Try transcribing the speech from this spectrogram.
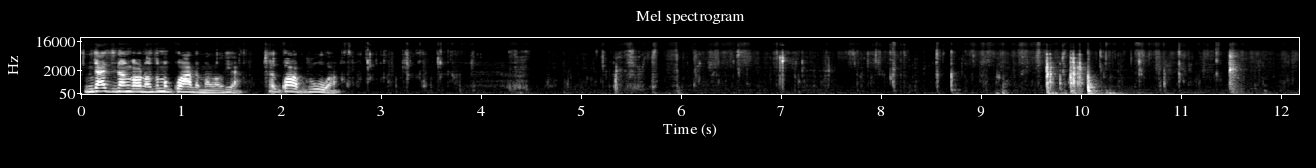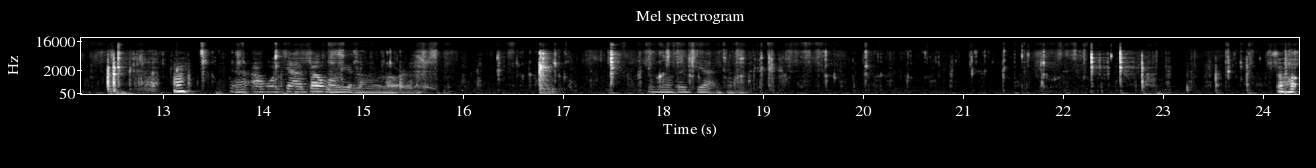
你家鸡蛋糕能这么挂着吗，老铁？它挂不住啊。嗯，家半往里扔，老儿子，让我再捡去。正好，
